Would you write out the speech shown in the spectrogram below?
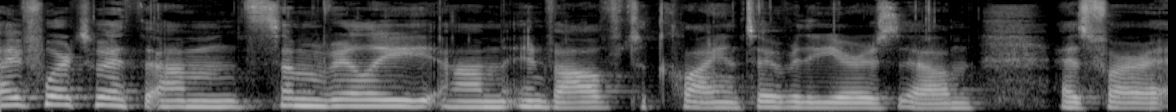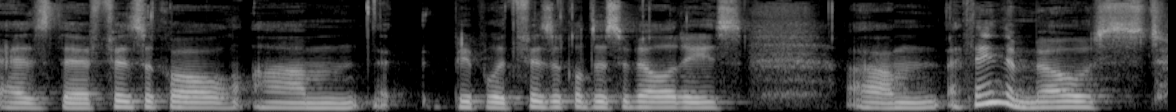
I've worked with um, some really um, involved clients over the years um, as far as the physical, um, people with physical disabilities. Um, I think the most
